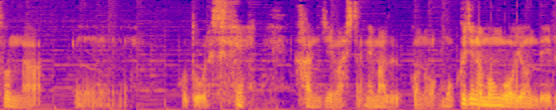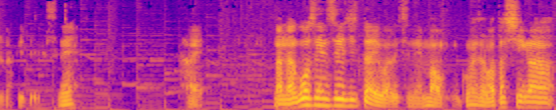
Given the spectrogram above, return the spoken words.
そんな、えー、ことをですね、感じましたね。まず、この目次の文言を読んでいるだけでですね。はい。まあ、名号先生自体はですね、まあ、ごめんなさい。私が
